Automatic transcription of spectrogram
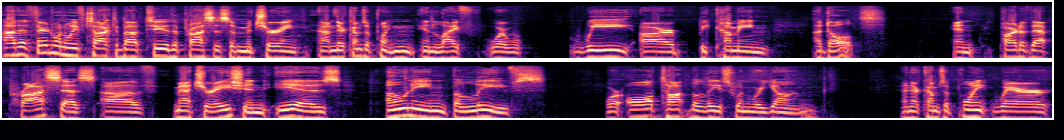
Uh, the third one we've talked about too, the process of maturing. Um, there comes a point in, in life where we are becoming adults. And part of that process of maturation is owning beliefs. We're all taught beliefs when we're young. And there comes a point where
